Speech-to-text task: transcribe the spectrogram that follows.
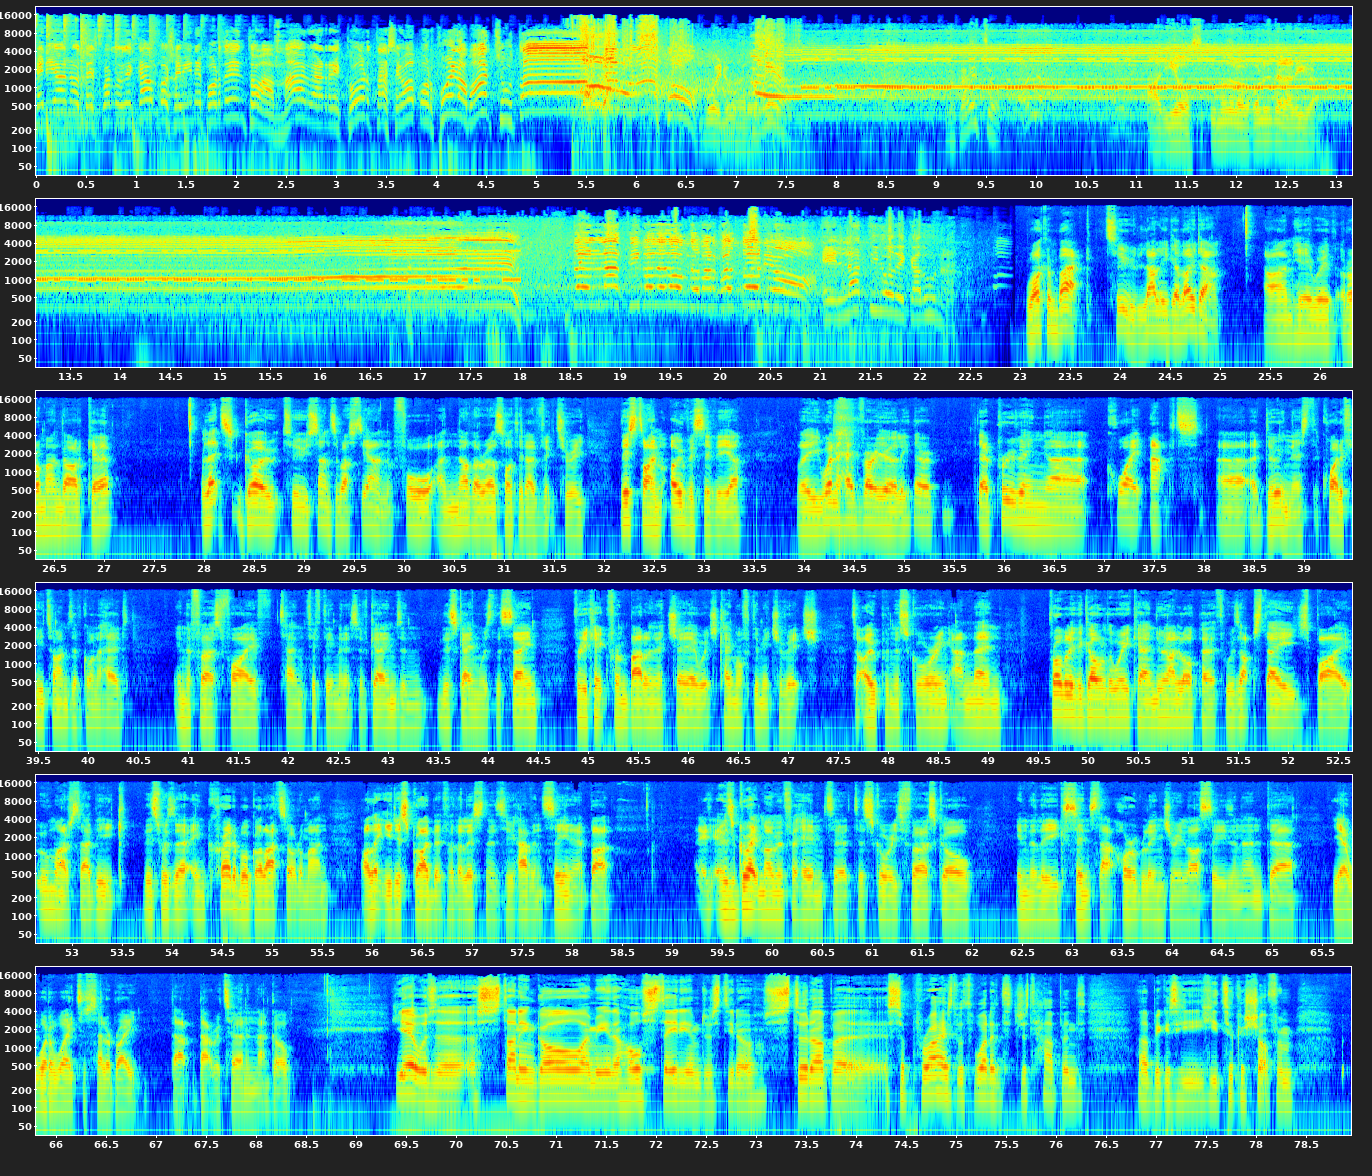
Nigeriano, tres cuartos de campo, se viene por dentro, amaga, recorta, se va por fuera, va a chutar. ¡Qué golazo! Bueno, ¡Gol! mira. Lo que ha hecho. Adiós, uno de los goles de la liga. ¿Del látigo de dónde, Marco Antonio? El látigo de Caduna. Welcome back to La Liga Lowdown. I'm here with Roman Darker. Let's go to San Sebastian for another Real Sociedad victory. This time over Sevilla. They went ahead very early. They're they're proving uh, quite apt uh, at doing this. Quite a few times they've gone ahead in the first 5, 10, 15 minutes of games, and this game was the same. Free kick from Barrenetxea, which came off Dimitrovic to open the scoring, and then probably the goal of the weekend, Unai Lopez was upstaged by Umar Sadiq. This was an incredible golazo, Roman. I'll let you describe it for the listeners who haven't seen it, but it, it was a great moment for him to, to score his first goal in the league since that horrible injury last season. And uh, yeah, what a way to celebrate that, that return and that goal. Yeah, it was a, a stunning goal. I mean, the whole stadium just, you know, stood up uh, surprised with what had just happened uh, because he, he took a shot from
